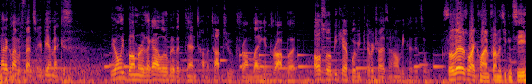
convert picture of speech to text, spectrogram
How to climb a fence on your BMX. The only bummer is I got a little bit of a dent on the top tube from letting it drop, but also be careful if you ever try this at home because it's a... So there's where I climb from, as you can see.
